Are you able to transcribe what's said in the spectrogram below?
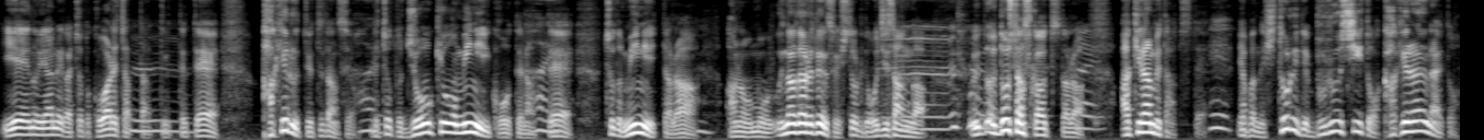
家の屋根がちょっと壊れちゃったって言ってて、かけるって言ってたんですよ、はい。でちょっと状況を見に行こうってなって、はい。ちょっと見に行ったら、あのもううなだれてるんですよ一人でおじさんが「えどどうしたんですか?」っつったら、諦めた」っつって。やっぱね一人でブルーシートはかけられないと。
